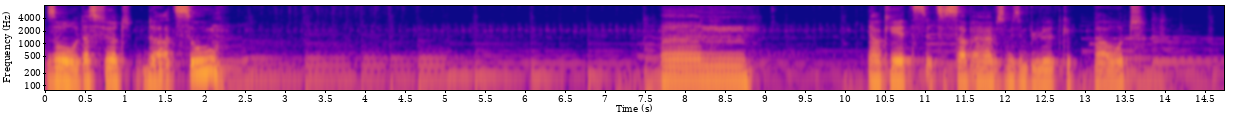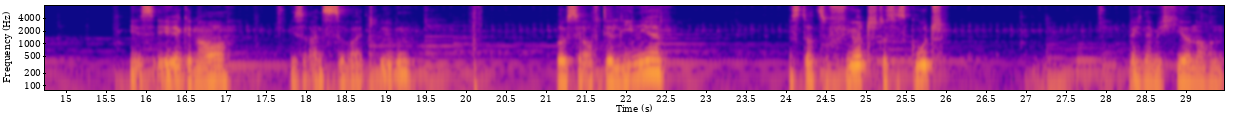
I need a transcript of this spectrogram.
So, das führt dazu. Ähm ja, okay, jetzt, jetzt ist es ein bisschen blöd gebaut. Hier ist eh, genau. Diese eins zu weit drüben. Ist er auf der Linie. Was dazu führt, das ist gut. Wenn ich nämlich hier noch ein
